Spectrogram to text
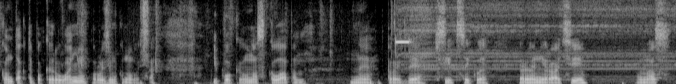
контакти по керуванню розімкнулися. І поки у нас клапан не пройде всі цикли регенерації, у нас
